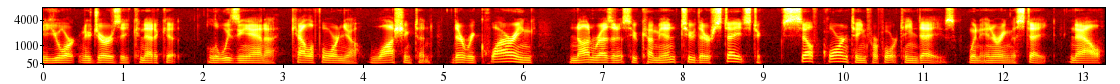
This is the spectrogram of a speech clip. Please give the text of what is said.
New York, New Jersey, Connecticut, Louisiana, California, Washington. They're requiring non residents who come into their states to self quarantine for 14 days when entering the state. Now,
